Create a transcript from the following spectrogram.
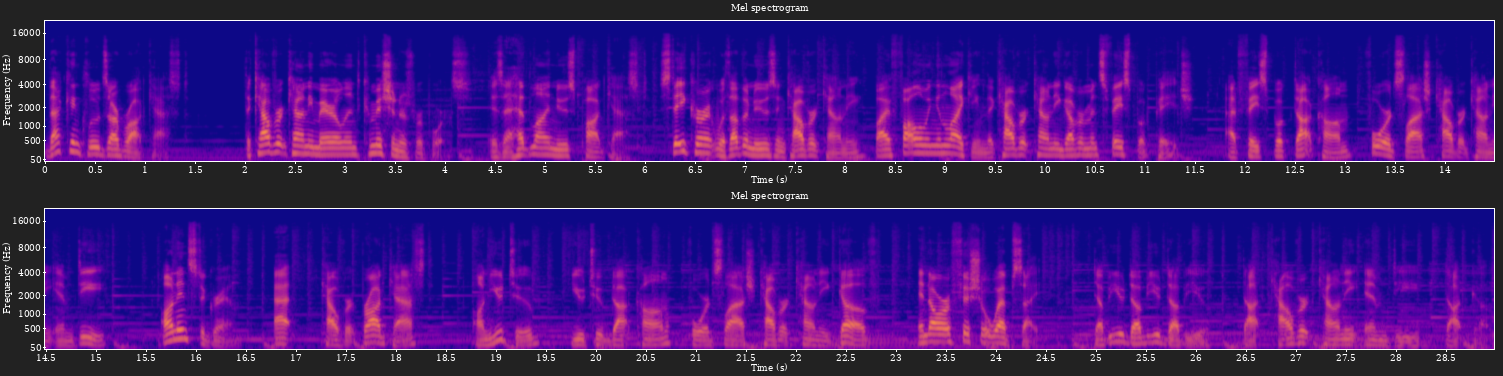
That concludes our broadcast. The Calvert County, Maryland Commissioners Reports is a headline news podcast. Stay current with other news in Calvert County by following and liking the Calvert County government's Facebook page at facebook.com forward slash Calvert County MD, on Instagram at Calvert Broadcast, on YouTube, youtube.com forward slash Calvert County Gov, and our official website, www.calvertcountymd.gov.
